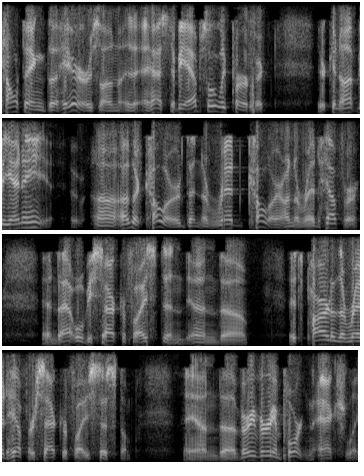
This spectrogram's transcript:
counting the hairs on. It has to be absolutely perfect. There cannot be any uh, other color than the red color on the red heifer, and that will be sacrificed, and and uh, it's part of the red heifer sacrifice system, and uh, very very important actually.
